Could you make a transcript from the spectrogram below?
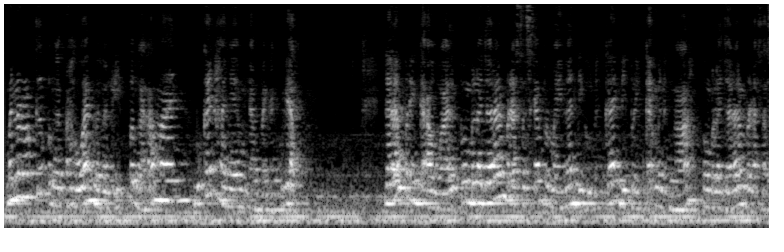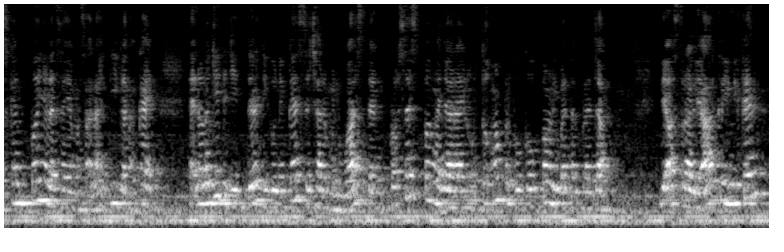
meneroka pengetahuan melalui pengalaman, bukan hanya menyampaikan kuliah. Dalam peringkat awal, pembelajaran berasaskan permainan digunakan di peringkat menengah, pembelajaran berasaskan penyelesaian masalah digalakkan. Teknologi digital digunakan secara meluas dan proses pengajaran untuk memperkukuh penglibatan pelajar. Di Australia, keunikan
